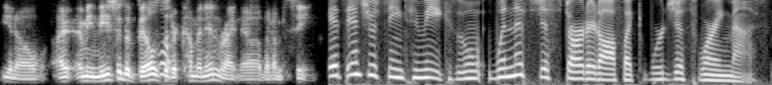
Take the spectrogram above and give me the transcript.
you know, I, I mean, these are the bills Well- that are coming in right now that I'm seeing. it's interesting to me because when, when this just started off, like we're just wearing masks,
